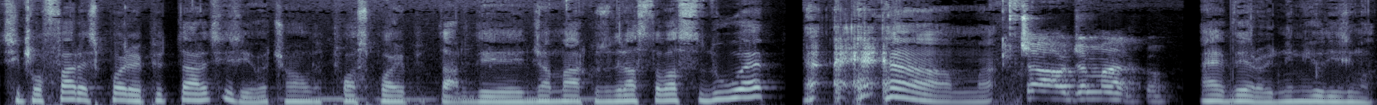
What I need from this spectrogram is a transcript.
Si può fare spoiler più tardi? Sì, sì, facciamo un po' spoiler più tardi. Gianmarco su The Last of Us 2. Ma- Ciao Gianmarco. è vero, il nemico di Simone.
